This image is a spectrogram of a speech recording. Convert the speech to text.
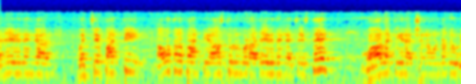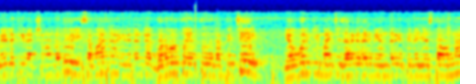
అదేవిధంగా వచ్చే పార్టీ అవతల పార్టీ ఆస్తులను కూడా అదే విధంగా చేస్తే వాళ్ళకి రక్షణ ఉండదు వీళ్ళకి రక్షణ ఉండదు. ఈ సమాజం ఈ విధంగా గొడవలతో వెళ్తుంది తప్పించి ఎవరికి మంచి జరగదని మీ అందరికీ తెలియజేస్తా ఉన్నా.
